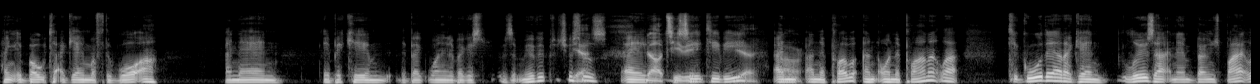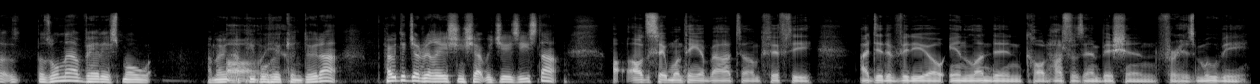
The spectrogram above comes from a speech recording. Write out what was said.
I think he built it again with the water, and then it became the big one of the biggest. Was it movie producers? Uh, No, TV. TV. Yeah, and power. and the pl- and on the planet like to go there again, lose it, and then bounce back. like, There's, only a very small amount of Oh, people who can do that. How did your relationship with Jay Z start? I'll- I'll just say one thing about um, 50. I did a video in London called Hustler's Ambition for his movie.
